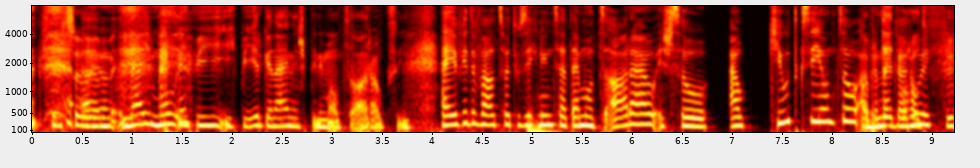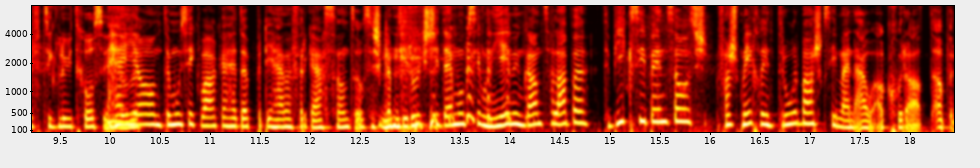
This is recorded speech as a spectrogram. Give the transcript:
schon, ähm, ja. Nein, mal, ich bin, ich bin irgendein, ich bin mal zu Aarau. Gewesen. Hey, auf jeden Fall 2019 Demo zu Aarau ist so auch cute und so, aber, aber mega dort, wo ruhig. Halt 50 Leute gekommen sind, Hey, oder? ja, und der Musikwagen hat jemand die Heime vergessen und so. Es war, glaube die ruhigste Demo, die ich je in meinem ganzen Leben dabei war. So. Es war fast mehr ein Trauermarsch, ich meine auch akkurat, aber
